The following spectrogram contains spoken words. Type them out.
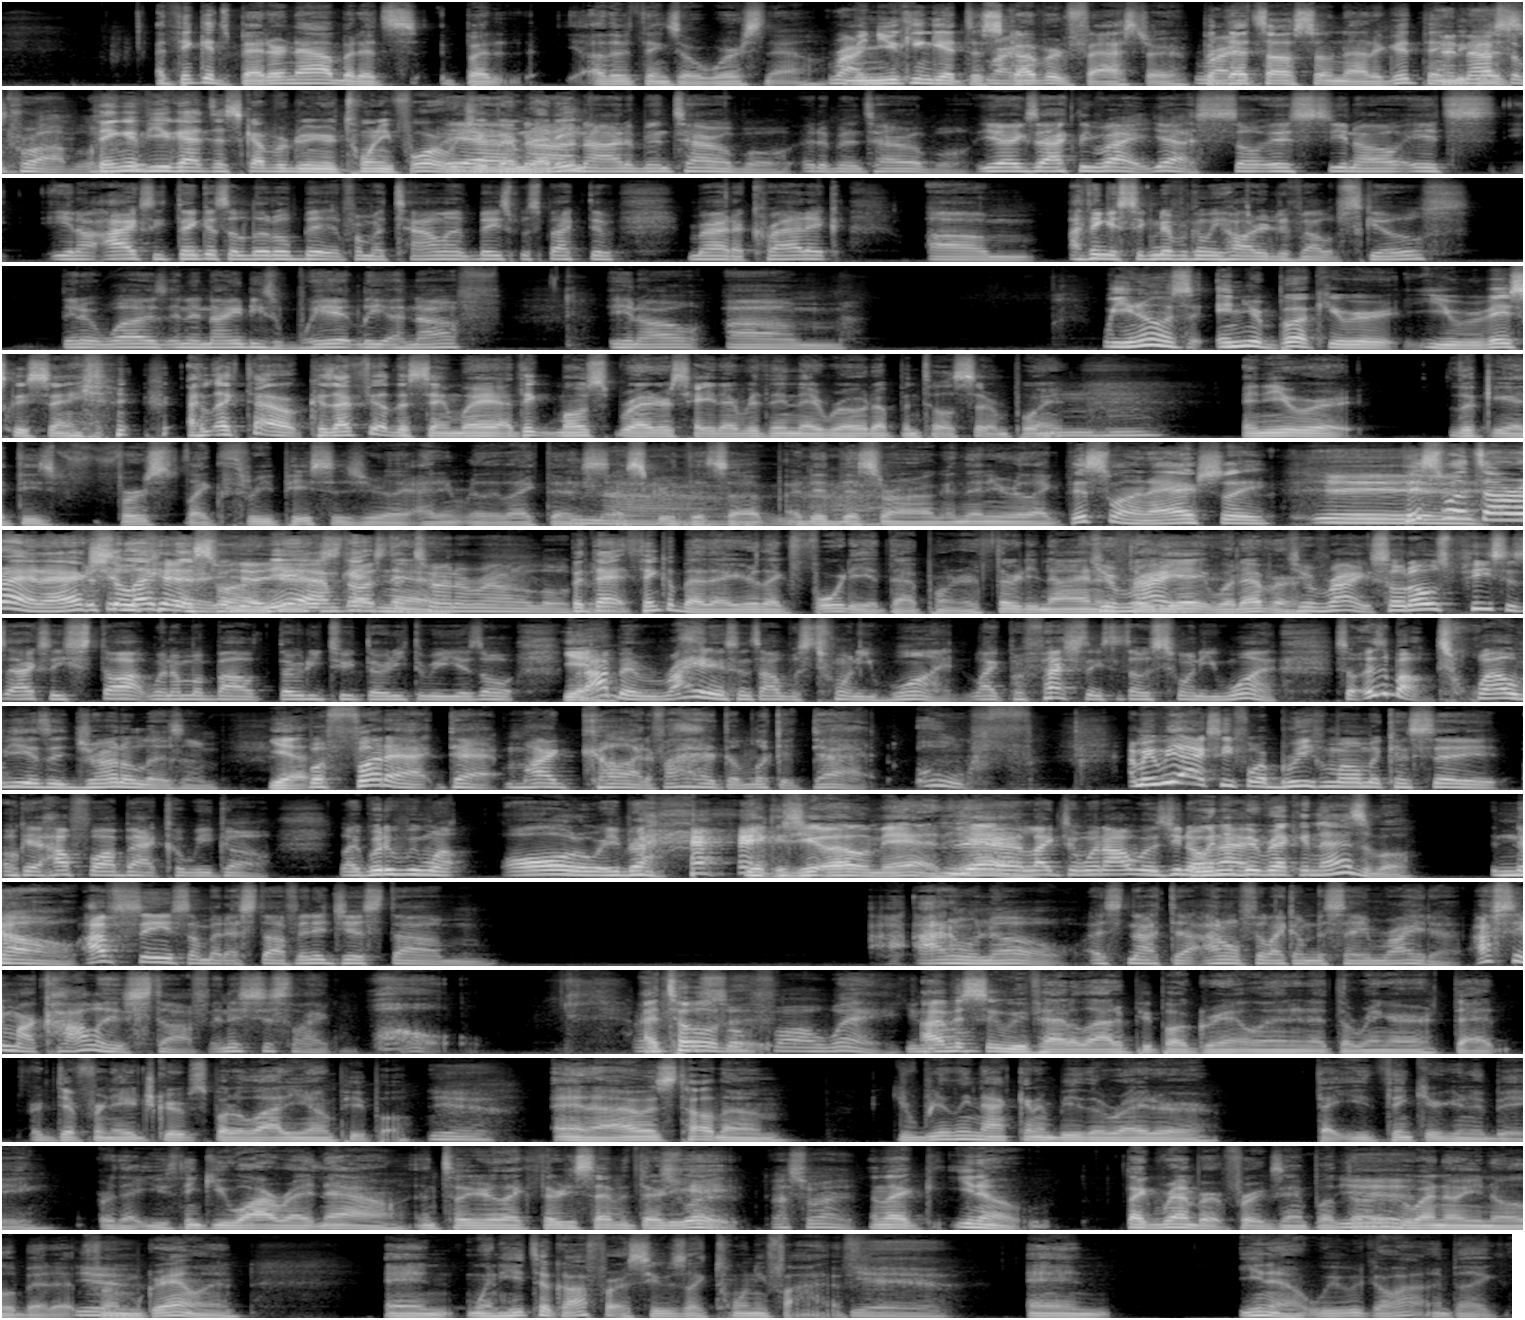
I think it's better now, but it's but other things are worse now. Right. I Right. mean, you can get discovered faster, but Right. that's also not a good thing. And because that's a problem. Think if you got discovered when you're 24, would yeah, you have been no, ready? No, it'd have been terrible. It'd have been terrible. You're exactly right. Yes. So it's you know it's you know I actually think it's a little bit from a talent based perspective meritocratic. Um, I think it's significantly harder to develop skills than it was in the '90s. Weirdly enough, you know. Um, Well, you know, it's- in your book, you were you were basically saying, I liked how because I feel the same way. I think most writers hate everything they wrote up until a certain point, mhm. and you were looking at these first like three pieces. You're like, I didn't really like this. I screwed this Nah, up. I did this wrong, and then you were like, this one, I actually, Yeah, this one's all right. I actually like this one. Yeah, Yeah, yeah, I'm getting to there. turn around a little But bit. that think about that. You're like 40 at that point, or 39, You're or right. 38, whatever. You're right. So those pieces actually start when I'm about 32, 33 years old. But Yeah. I've been writing since I was 21, like professionally since I was 21. So it's about 12 years of journalism. Yeah. But for that, that, my God, if I had to look at that, oof. I mean, we actually for a brief moment considered, okay, how far back could we go? Like, what if we went all the way back? yeah, because you. Oh man. Yeah, Yeah. like to when I was, you know, Wouldn't it be recognizable? no, I've seen some of that stuff, and it just um, I, I don't know. It's not that I don't feel like I'm the same writer. I've seen my college stuff, and it's just like, whoa. I It told- so far away. You know? Obviously, we've had a lot of people at Grantland and at the Ringer that are different age groups, but a lot of young people. yeah, And I always tell them, you're really not going to be the writer that you think you're going to be or that you think you are right now until you're like 37, that's 38. right. That's right. And like, you know, like Rembert, for example, at the, Yeah. who I know you know a little bit at, Yeah. from Grantland. And when he took off for us, he was like 25. Yeah, And, you know, we would go out and be like,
